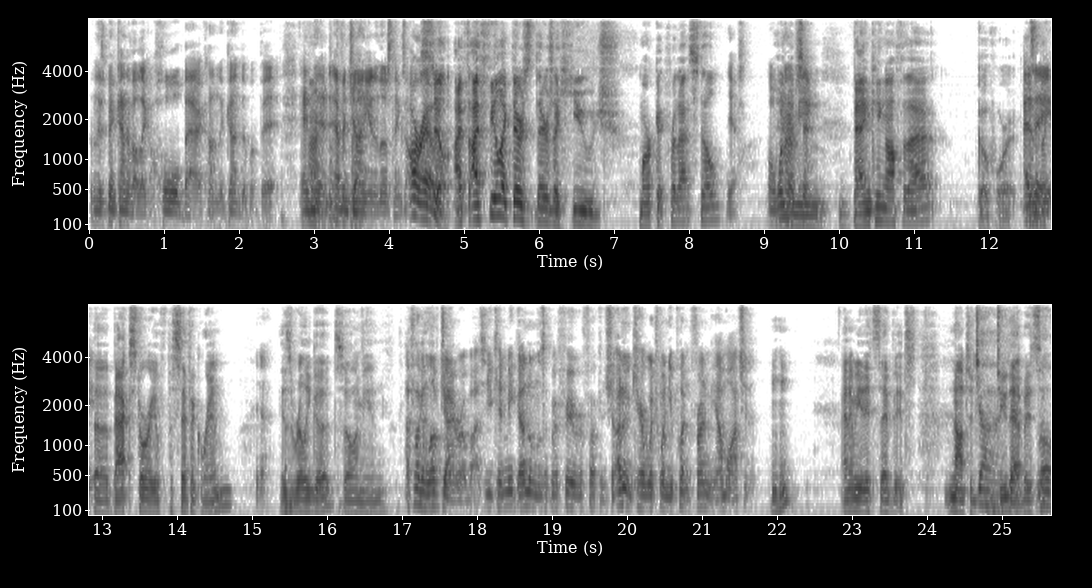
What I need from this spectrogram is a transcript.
and there's been kind of a, like a hole back on the Gundam a bit, and Alright. then Evangelion and those things are out. Still, I I feel like there's there's a huge market for that still. yes, well, I hundred percent. mean, banking off of that, go for it. As and a- like the backstory of Pacific Rim, Yeah. is really good. So I mean, I fucking love giant robots. Are you kidding me? Gundam was like my favorite fucking show. I don't care which one you put in front of me. I'm watching it. mm-hmm. and I mean it's a, it's not to Giant do that, but it's a,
